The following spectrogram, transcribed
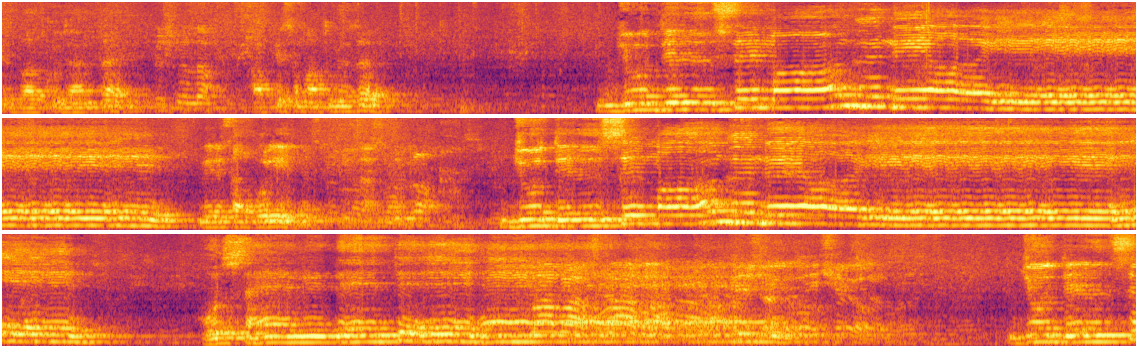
اس بات کو جانتا ہے۔ آپ کے سماعت سر جو دل سے مانگنے آئے۔ میرے ساتھ بولیے۔ جو دل سے مانگنے آئے۔ حسین دیتے ہیں۔ جو دل سے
